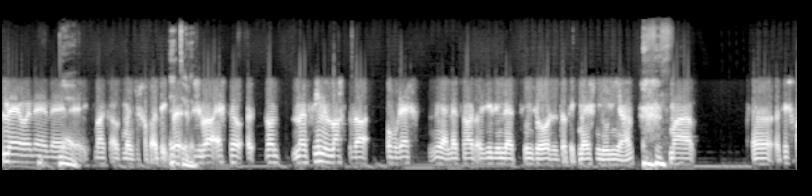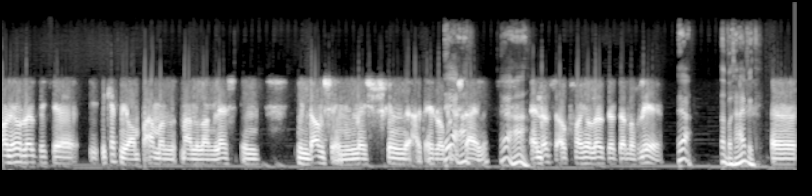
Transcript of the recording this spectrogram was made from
Nee hoor, nee, nee, Nee. nee. Ik maak ook een beetje grap. uit. Ik ben, het is wel echt heel... eh, Want mijn vrienden lachten wel oprecht... Ja, net zo hard als jullie net toen ze hoorden dat ik mee ging doen niet aan. maar eh, het is gewoon heel leuk dat je... Ik heb nu al een paar man- maanden lang les in, in dansen. In de meest verschillende uiteenlopende Ja. stijlen. Ja, En dat is ook gewoon heel leuk dat ik dat nog leer. ja, dat begrijp ik. Eh,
